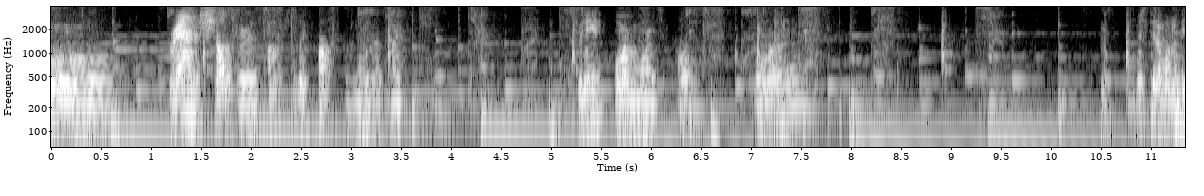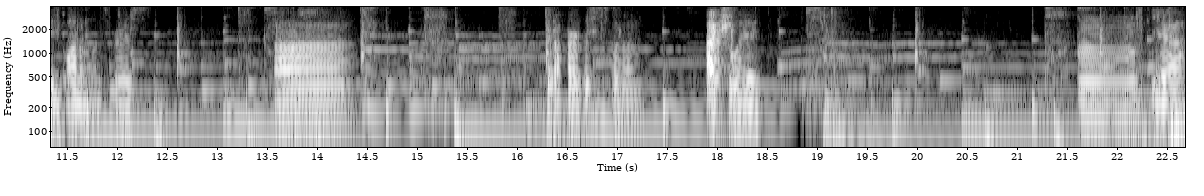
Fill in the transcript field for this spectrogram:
Ooh. Grand shelters. How much do they cost to make? That's my question. We need four more to call. Four? Let's get one of these bottom ones first. Uh, let's get a harvest totem. Actually, mm, yeah.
